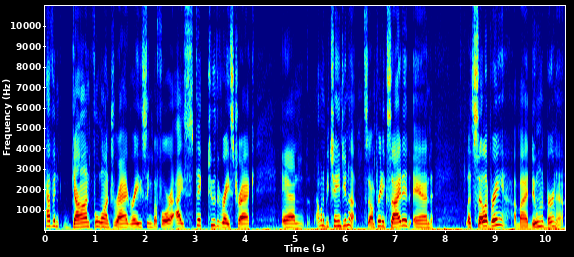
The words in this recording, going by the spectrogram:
haven't gone full on drag racing before. I stick to the racetrack and I'm going to be changing up. So I'm pretty excited and let's celebrate by doing a burnout.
